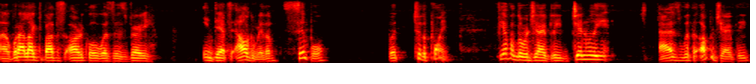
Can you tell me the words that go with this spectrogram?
Uh, what I liked about this article was this very in-depth algorithm, simple, but to the point. If you have a lower GI bleed, generally, as with the upper GI bleed,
